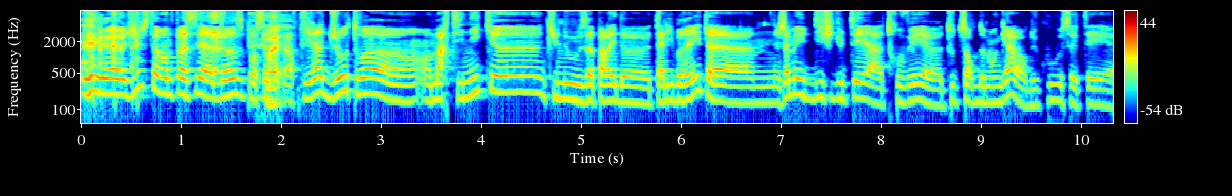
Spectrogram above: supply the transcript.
Et euh, juste avant de passer à Dose pour cette Ouais. partie-là, Joe, toi, en, en Martinique, euh, tu nous as parlé de ta librairie. T'as euh, jamais eu de difficulté à trouver euh, toutes sortes de mangas. Alors du coup, c'était.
